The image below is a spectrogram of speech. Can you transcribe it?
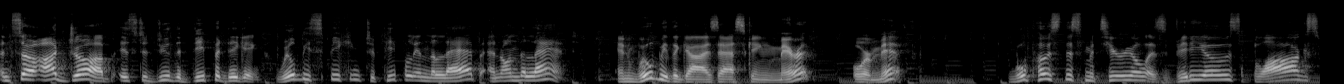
And so our job is to do the deeper digging. We'll be speaking to people in the lab and on the land. And we'll be the guys asking merit or myth. We'll post this material as videos, blogs,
